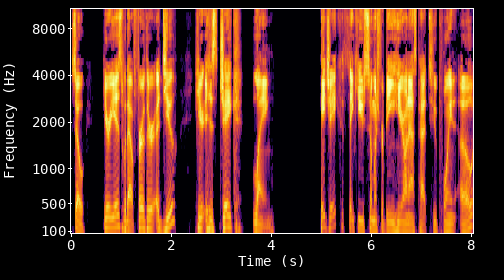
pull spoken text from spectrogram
So here he is without further ado here is jake lang Hey, Jake, thank you so much for being here on Ask Pat 2.0.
